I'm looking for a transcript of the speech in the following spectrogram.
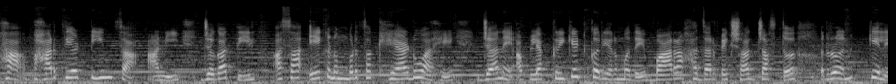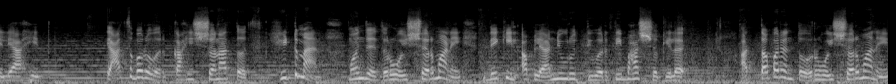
हा भारतीय टीमचा आणि जगातील असा एक नंबरचा खेळाडू आहे ज्याने आपल्या क्रिकेट करिअरमध्ये बारा हजारपेक्षा जास्त रन केलेले आहेत. त्याचबरोबर काही क्षणातच हिटमॅन म्हणजेच रोहित शर्माने देखील आपल्या निवृत्तीवरती भाष्य केलं आतापर्यंत रोहित शर्माने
